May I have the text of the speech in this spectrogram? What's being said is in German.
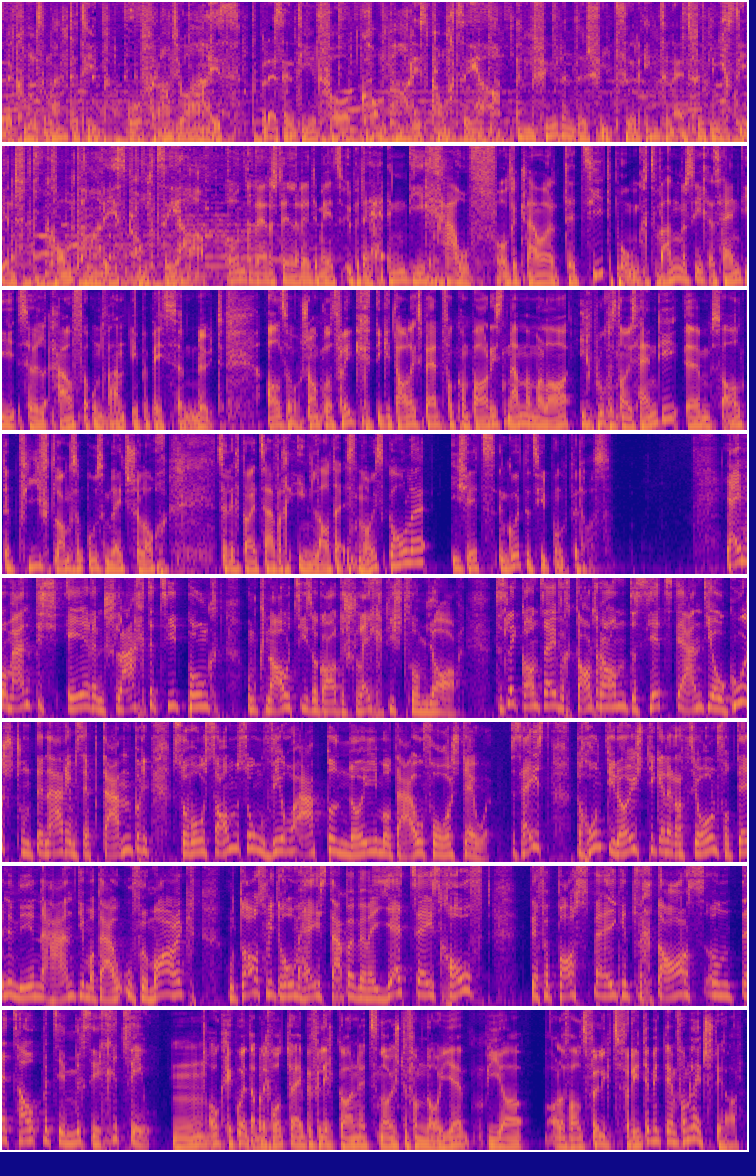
Der Konsumententipp auf Radio 1 präsentiert von comparis.ch, einem führenden Schweizer Internetvergleichsdienst. comparis.ch. Und an dieser Stelle reden wir jetzt über den Handykauf oder genauer den Zeitpunkt, wann man sich ein Handy soll kaufen und wann eben besser nicht. Also, Jean-Claude Frick, Digitalexperte von Comparis, nehmen wir mal an, ich brauche ein neues Handy, ähm, das alte pfeift langsam aus dem letzten Loch. Soll ich da jetzt einfach in den Laden ein neues holen? Ist jetzt ein guter Zeitpunkt für das? Ja, im Moment ist eher ein schlechter Zeitpunkt, um genau zu sein, sogar der schlechteste vom Jahr. Das liegt ganz einfach daran, dass jetzt Ende August und dann im September sowohl Samsung wie auch Apple neue Modelle vorstellen. Das heisst, da kommt die neueste Generation von diesen ihren Handymodellen auf den Markt. Und das wiederum heisst eben, wenn man jetzt eins kauft, dann verpasst man eigentlich das und dann zahlt man ziemlich sicher zu viel. Mm, okay, gut, aber ich wollte ja eben vielleicht gar nicht das Neueste vom Neuen. Bin ja allenfalls völlig zufrieden mit dem vom letzten Jahr.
